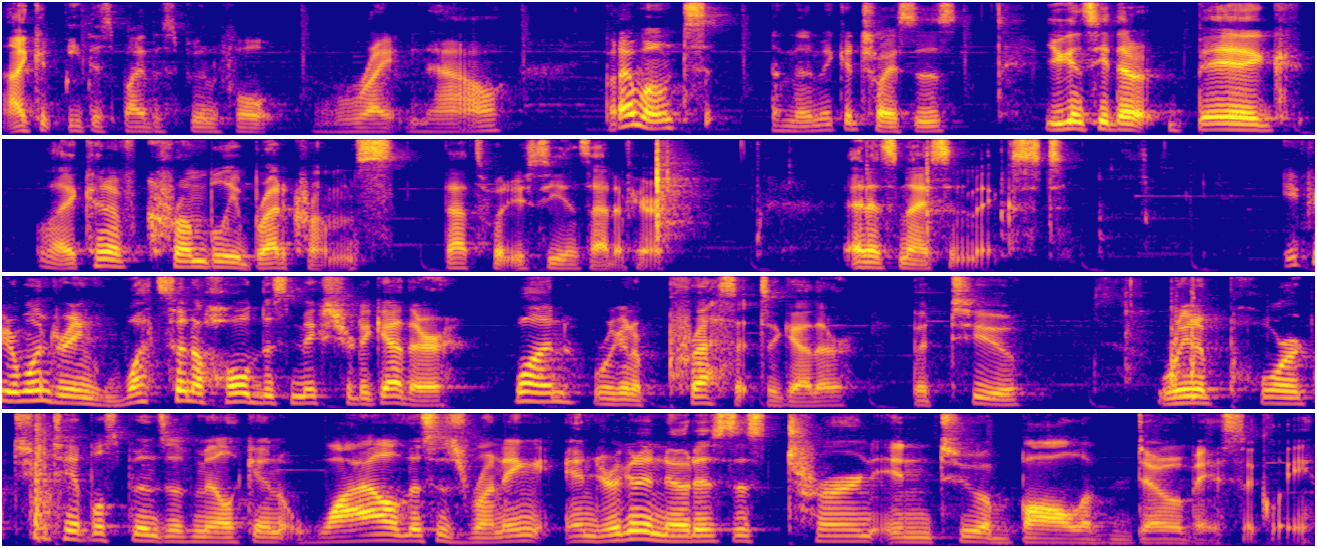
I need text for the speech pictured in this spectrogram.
I could eat this by the spoonful right now, but I won't. I'm gonna make good choices. You can see they're big, like kind of crumbly breadcrumbs. That's what you see inside of here. And it's nice and mixed. If you're wondering what's gonna hold this mixture together, one, we're gonna press it together, but two, we're gonna pour two tablespoons of milk in while this is running, and you're gonna notice this turn into a ball of dough, basically.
